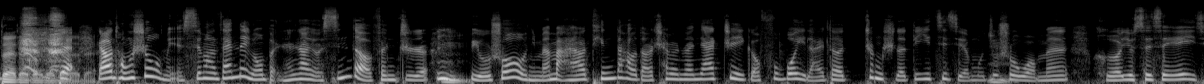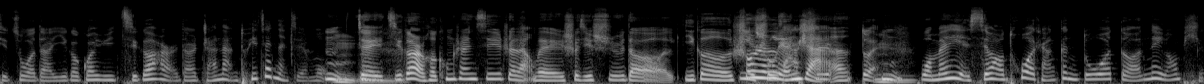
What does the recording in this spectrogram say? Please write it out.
对对对对对对对，然后同时，我们也希望在内容本身上有新的分支，嗯比如说你们马上要听到的《拆漫专家》这个复播以来的正式的第一期节目，就是嗯我们和 UCCA 一起做的一个关于吉格尔的展览推荐的节目。嗯嗯，对，嗯吉格尔和空山西这两位设计师的一个双人联展。对，嗯我们也希望拓展更多的内容品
